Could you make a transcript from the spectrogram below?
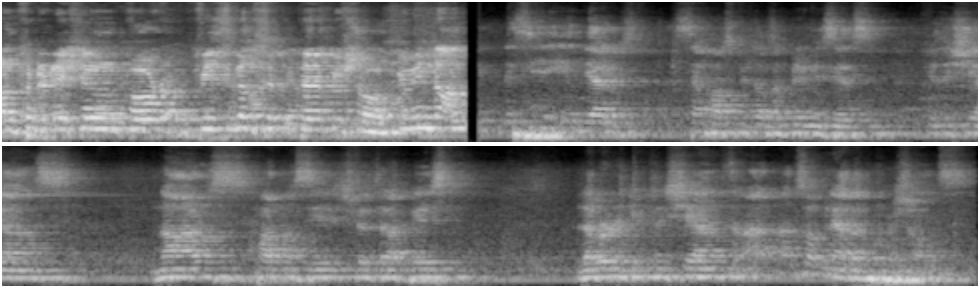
confederation for physical therapy সহ বিভিন্ন They see in their same hospitals or premises physicians, nurse, pharmacist, physiotherapist, laboratory technicians, and, and so many other professionals.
